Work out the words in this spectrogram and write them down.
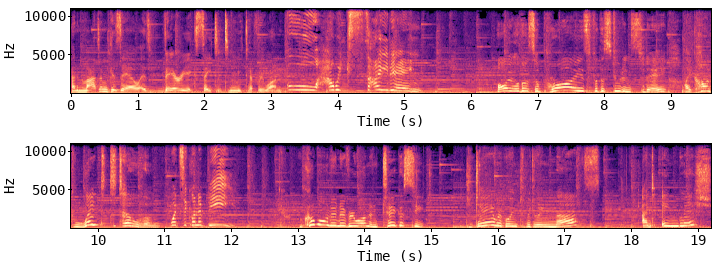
and Madame Gazelle is very excited to meet everyone. Oh, how exciting! I have a surprise for the students today. I can't wait to tell them. What's it gonna be? Come on in, everyone, and take a seat. Today we're going to be doing maths and English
